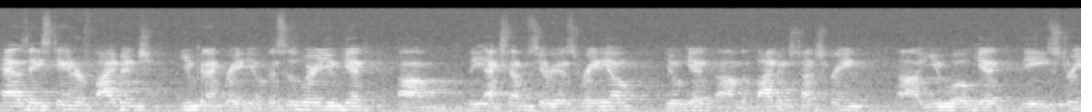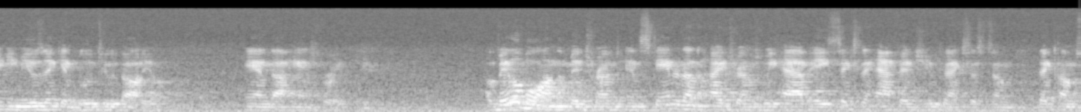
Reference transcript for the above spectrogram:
has a standard 5-inch Uconnect radio. This is where you get um, the XM Sirius radio, you'll get um, the 5-inch touchscreen, uh, you will get the streaming music and Bluetooth audio, and uh, hands-free. Available on the mid trims and standard on the high trims, we have a 6.5 inch Uconnect system that comes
